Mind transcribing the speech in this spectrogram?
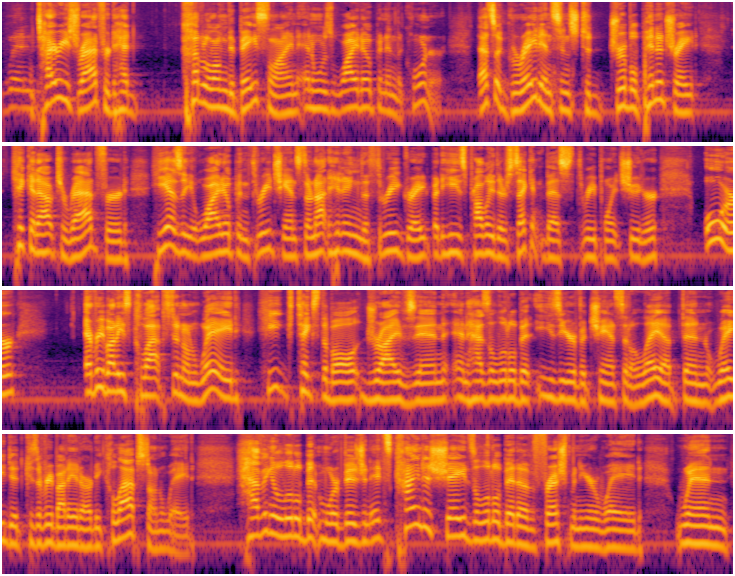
when Tyrese Radford had cut along the baseline and was wide open in the corner. That's a great instance to dribble penetrate kick it out to Radford, he has a wide open three chance. They're not hitting the three great, but he's probably their second best three point shooter. Or everybody's collapsed in on Wade. He takes the ball, drives in, and has a little bit easier of a chance at a layup than Wade did because everybody had already collapsed on Wade. Having a little bit more vision, it's kind of shades a little bit of freshman year Wade when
